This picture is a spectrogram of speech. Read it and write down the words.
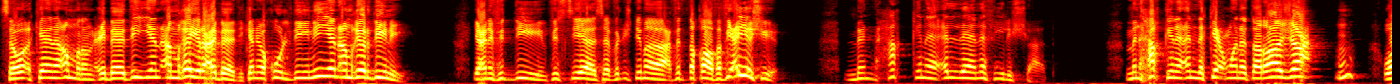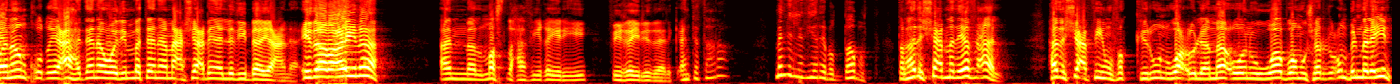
سواء كان أمرا عباديا أم غير عبادي كان يقول دينيا أم غير ديني. يعني في الدين في السياسة في الاجتماع في الثقافة في أي شيء. من حقنا ألا نفي للشعب. من حقنا أن نكع ونتراجع وننقضي عهدنا وذمتنا مع شعبنا الذي بايعنا. إذا رأينا أن المصلحة في غيره في غير ذلك. أنت ترى؟ من الذي يرى بالضبط؟ طب هذا الشعب ماذا يفعل؟ هذا الشعب فيه مفكرون وعلماء ونواب ومشرعون بالملايين.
